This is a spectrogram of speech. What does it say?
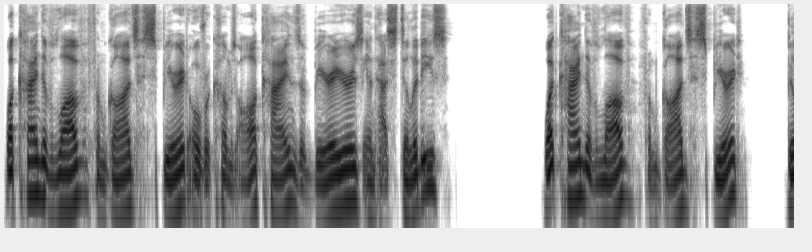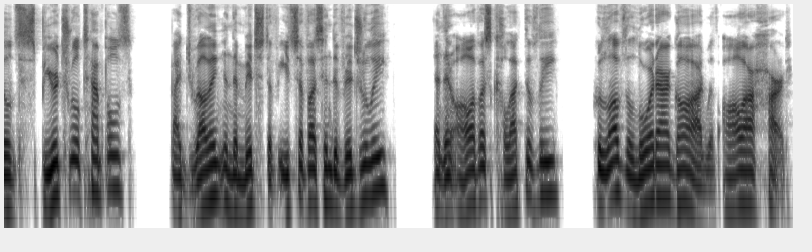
What kind of love from God's Spirit overcomes all kinds of barriers and hostilities? What kind of love from God's Spirit builds spiritual temples by dwelling in the midst of each of us individually and then all of us collectively who love the Lord our God with all our heart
